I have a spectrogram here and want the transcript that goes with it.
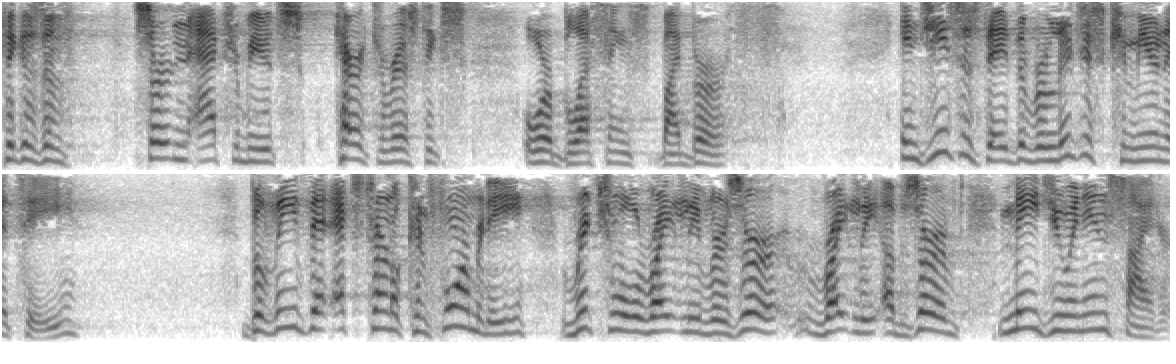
because of certain attributes, characteristics, or blessings by birth. In Jesus' day, the religious community believed that external conformity, ritual rightly, rightly observed, made you an insider.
